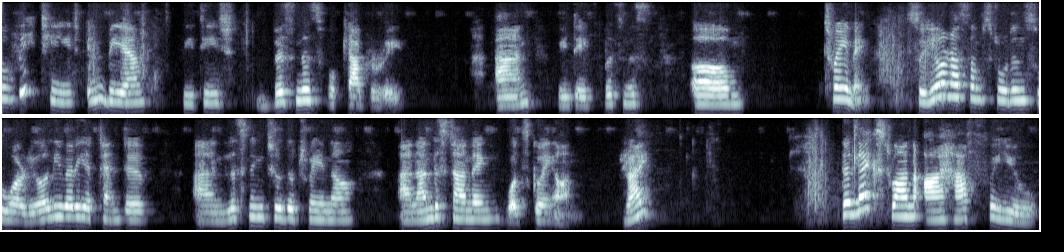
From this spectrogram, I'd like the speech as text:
so we teach in BM, we teach business vocabulary and we take business um, training. So here are some students who are really very attentive and listening to the trainer and understanding what's going on, right? The next one I have for you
